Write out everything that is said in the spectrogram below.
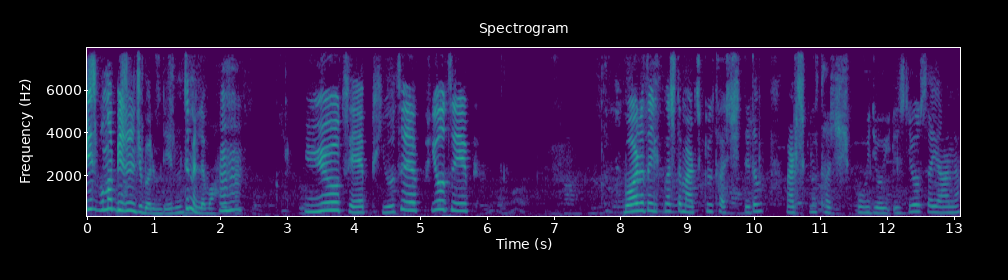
biz buna birinci bölüm diyelim değil mi Leva? Hı hı. YouTube, YouTube, YouTube. Bu arada ilk başta Mert Gültaş dedim. Mert Gültaş bu videoyu izliyorsa yani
